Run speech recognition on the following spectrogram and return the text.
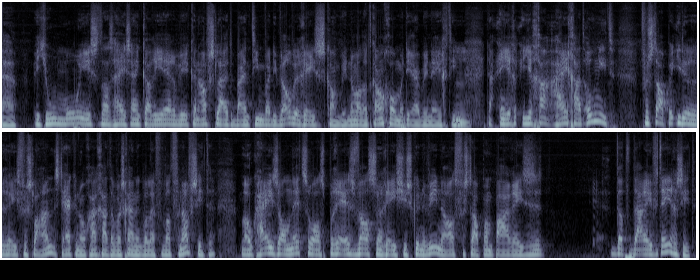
Uh, weet je, hoe mooi is het als hij zijn carrière weer kan afsluiten bij een team waar hij wel weer races kan winnen? Want dat kan gewoon met die RB19. Hmm. Nou, en je, je ga, hij gaat ook niet Verstappen iedere race verslaan. Sterker nog, hij gaat er waarschijnlijk wel even wat vanaf zitten. Maar ook hij zal net zoals Perez wel zijn races kunnen winnen als Verstappen een paar races dat het daar even tegen zit.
